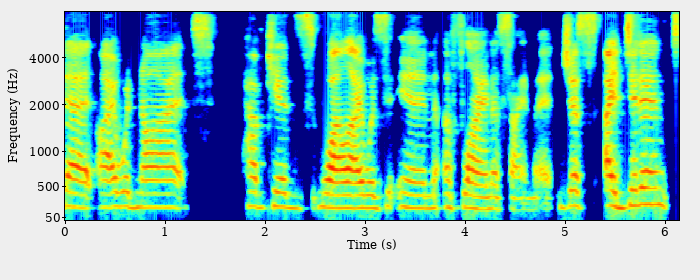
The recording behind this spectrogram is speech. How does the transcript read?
that I would not have kids while I was in a flying assignment. Just I didn't,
